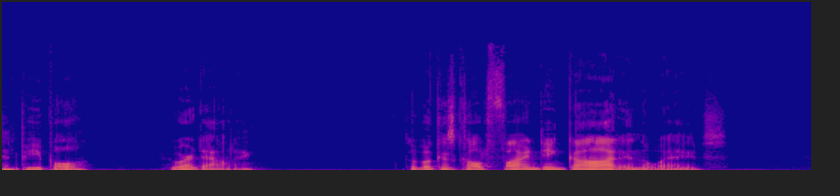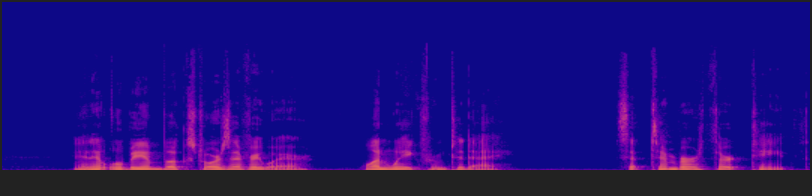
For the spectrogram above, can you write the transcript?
and people who are doubting. The book is called Finding God in the Waves, and it will be in bookstores everywhere one week from today, September 13th,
